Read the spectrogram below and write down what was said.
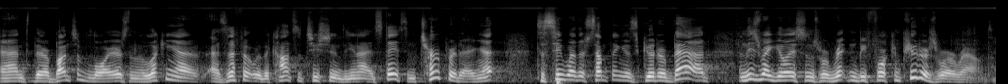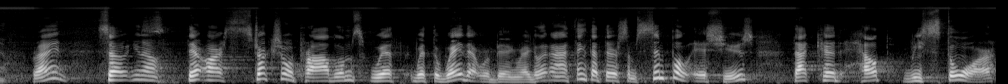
and they're a bunch of lawyers, and they're looking at it as if it were the Constitution of the United States, interpreting it to see whether something is good or bad. And these regulations were written before computers were around, yeah. right? So, you know, there are structural problems with, with the way that we're being regulated, and I think that there are some simple issues that could help restore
